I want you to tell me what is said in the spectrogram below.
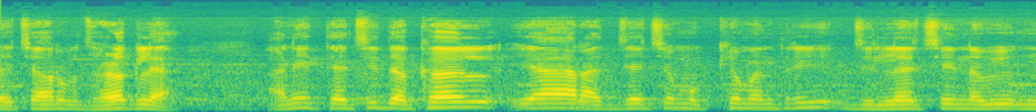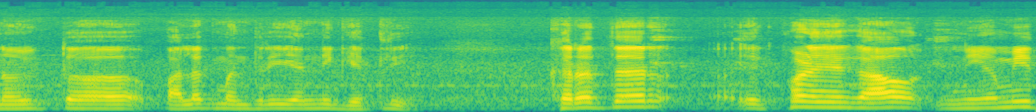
याच्यावर झळकल्या आणि त्याची दखल या राज्याचे मुख्यमंत्री जिल्ह्याचे नवी नियुक्त पालकमंत्री यांनी घेतली. खरं तर एकफळ हे गाव नियमित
